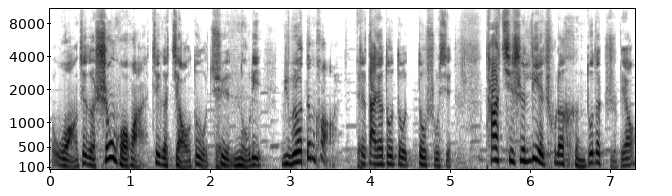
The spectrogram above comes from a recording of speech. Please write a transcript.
往这个生活化这个角度去努力。你比如说灯泡啊，这大家都都都熟悉，它其实列出了很多的指标。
